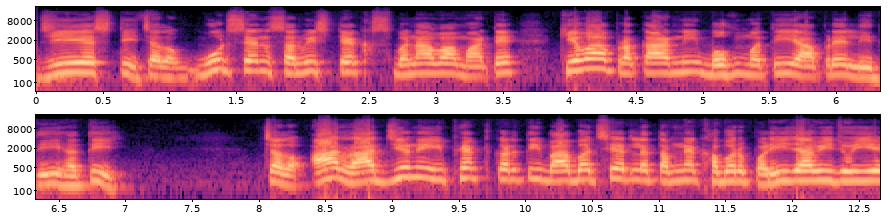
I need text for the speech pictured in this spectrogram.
GST, ચલો, ગુડ્સ એન્ડ સર્વિસ ટેક્સ બનાવવા માટે કેવા પ્રકારની બહુમતી આપણે લીધી હતી? ચલો, આ રાજ્યને ઇફેક્ટ કરતી બાબત છે એટલે તમને ખબર પડી જવી જોઈએ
